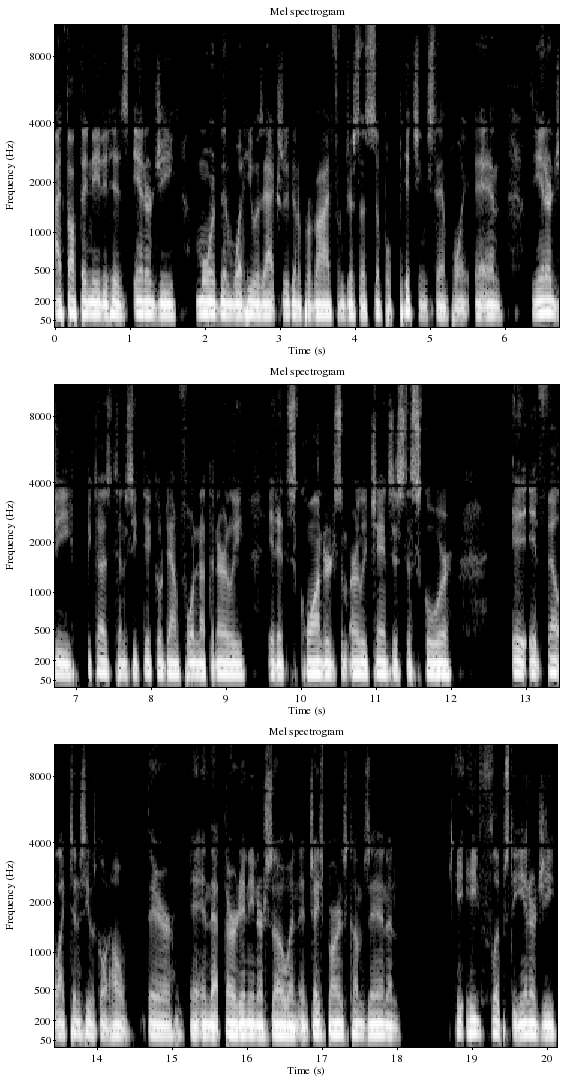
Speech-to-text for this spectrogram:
I thought they needed his energy more than what he was actually going to provide from just a simple pitching standpoint. And the energy, because Tennessee did go down four nothing early, it had squandered some early chances to score. It, it felt like Tennessee was going home there in, in that third inning or so. And, and Chase Burns comes in and he, he flips the energy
